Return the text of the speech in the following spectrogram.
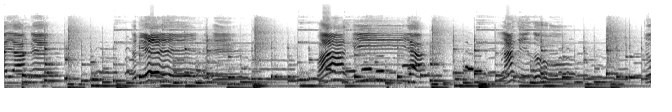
တာယာနဲ့တပြေဘာဟီယလမ်းစဉ်သို့တူ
